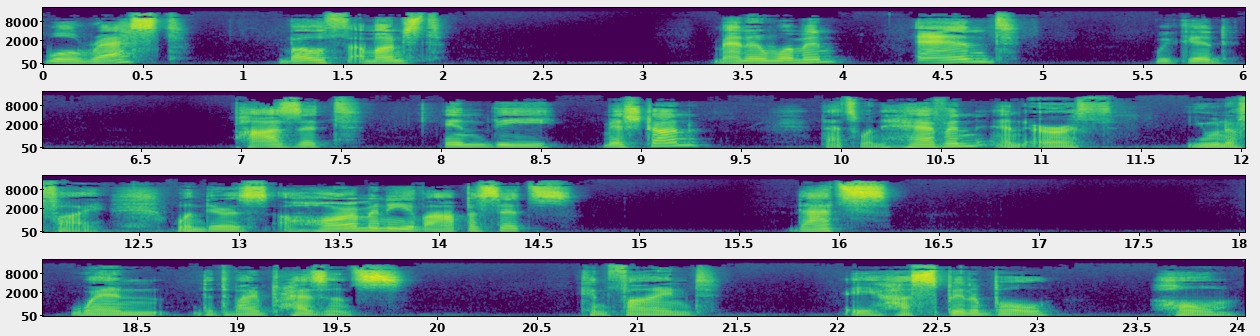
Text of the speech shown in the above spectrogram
will rest both amongst men and women, and we could posit in the Mishkan, that's when heaven and earth unify. When there's a harmony of opposites, that's when the divine presence can find a hospitable home.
